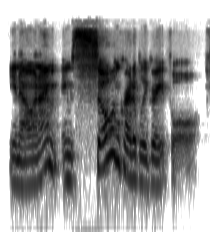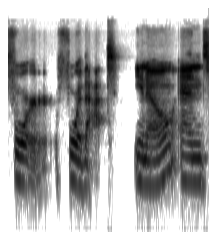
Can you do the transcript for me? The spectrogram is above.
you know, and I'm, I'm so incredibly grateful for for that you know? And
